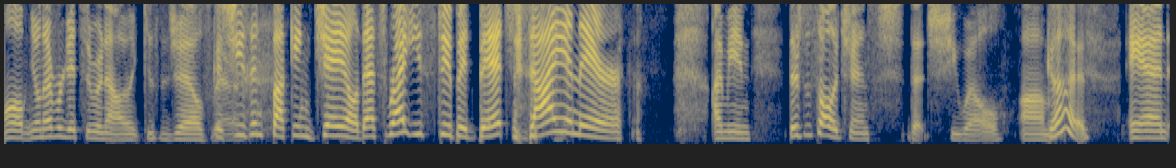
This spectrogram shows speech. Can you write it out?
Well you'll never get to her now because the jail's there Because she's in fucking jail. That's right, you stupid bitch. Die in there. i mean there's a solid chance that she will um Good. and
